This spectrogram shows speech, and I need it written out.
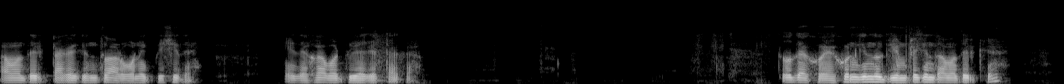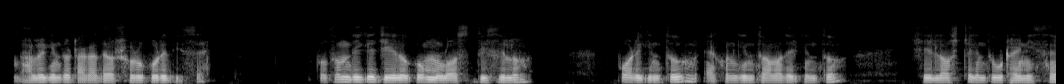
আমাদের টাকা কিন্তু আরও অনেক বেশি দেয়। এই দেখো আবার দুই হাজার টাকা। তো দেখো, এখন কিন্তু গেমটা কিন্তু আমাদেরকে ভালোই কিন্তু টাকা দেওয়া শুরু করে দিছে। প্রথম দিকে যেরকম লস দিছিল, পরে কিন্তু, এখন কিন্তু আমাদের কিন্তু সেই লসটা কিন্তু উঠাই নিচ্ছে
